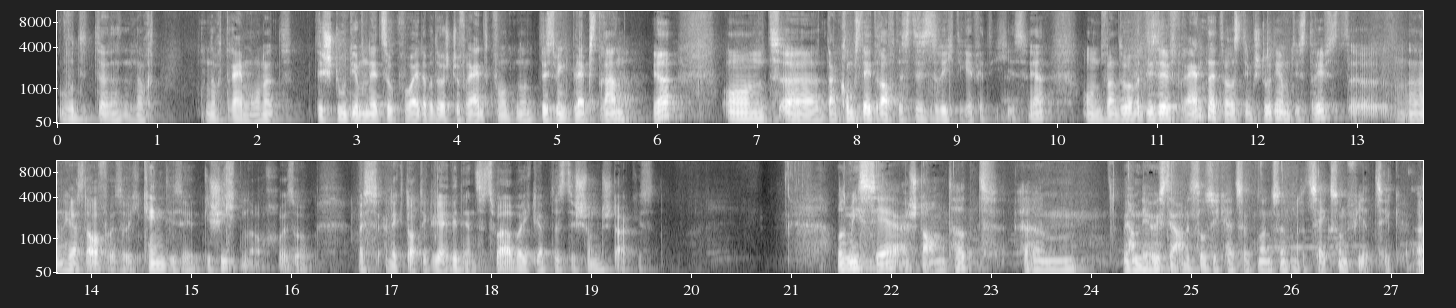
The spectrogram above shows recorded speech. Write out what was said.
wo nach, nach drei Monaten das Studium nicht so gefällt, aber du hast schon Freund gefunden und deswegen bleibst dran. Ja? Und äh, dann kommst du eh drauf, dass das das Richtige für dich ist. Ja? Und wenn du aber diese Freund nicht hast im Studium, das triffst, äh, dann hörst du auf. Also ich kenne diese Geschichten auch. Also als Anecdotal Evidence zwar, aber ich glaube, dass das schon stark ist. Was mich sehr erstaunt hat, ähm, wir haben die höchste Arbeitslosigkeit seit 1946. Äh,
